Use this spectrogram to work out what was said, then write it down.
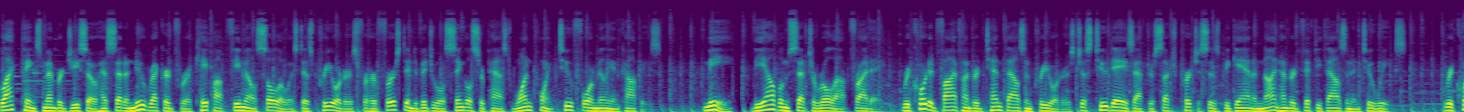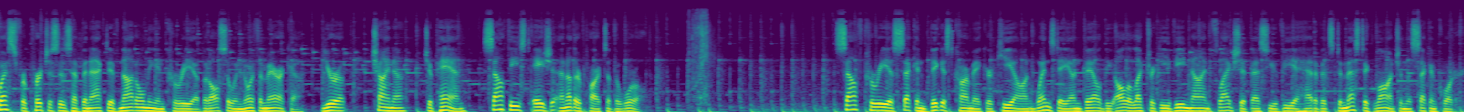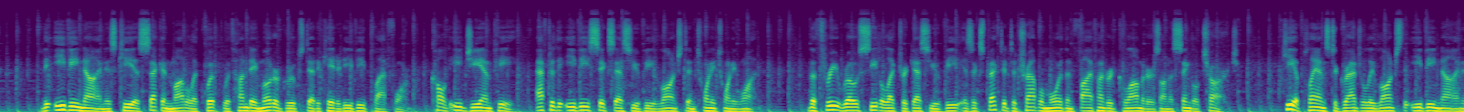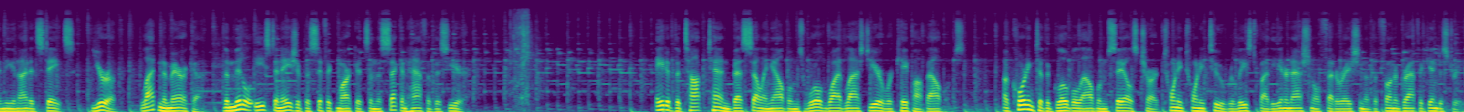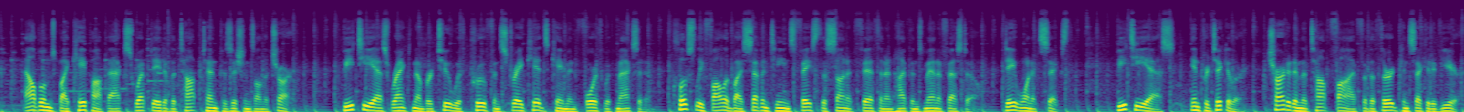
Blackpink's member Jisoo has set a new record for a K-pop female soloist as pre-orders for her first individual single surpassed 1.24 million copies. Me, the album set to roll out Friday, recorded 510,000 pre-orders just two days after such purchases began and 950,000 in two weeks. Requests for purchases have been active not only in Korea but also in North America, Europe, China, Japan, Southeast Asia and other parts of the world. South Korea's second biggest carmaker Kia on Wednesday unveiled the all-electric EV9 flagship SUV ahead of its domestic launch in the second quarter. The EV9 is Kia's second model equipped with Hyundai Motor Group's dedicated EV platform, called eGMP, after the EV6 SUV launched in 2021. The three-row seat electric SUV is expected to travel more than 500 kilometers on a single charge. Kia plans to gradually launch the EV9 in the United States, Europe, Latin America, the Middle East and Asia Pacific markets in the second half of this year. Eight of the top 10 best-selling albums worldwide last year were K-pop albums. According to the Global Album Sales Chart 2022 released by the International Federation of the Phonographic Industry, albums by K-pop acts swept 8 of the top 10 positions on the chart. BTS ranked number 2 with Proof and Stray Kids came in 4th with Maxident, closely followed by 17's Face the Sun at 5th and ENHYPEN's Manifesto, Day 1 at 6th. BTS, in particular, charted in the top 5 for the third consecutive year.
